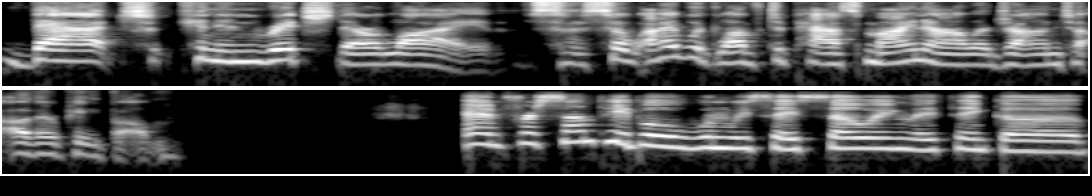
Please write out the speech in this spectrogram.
that can enrich their lives. So I would love to pass my knowledge on to other people. And for some people, when we say sewing, they think of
